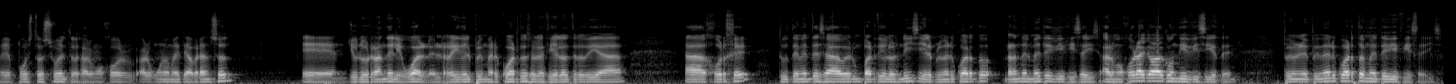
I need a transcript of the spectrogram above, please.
eh, puestos sueltos, a lo mejor alguno mete a Branson. Eh, Julius Randle igual, el rey del primer cuarto, se lo decía el otro día a Jorge, tú te metes a ver un partido de los Knicks y en el primer cuarto Randle mete 16. A lo mejor acaba con 17, pero en el primer cuarto mete 16.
